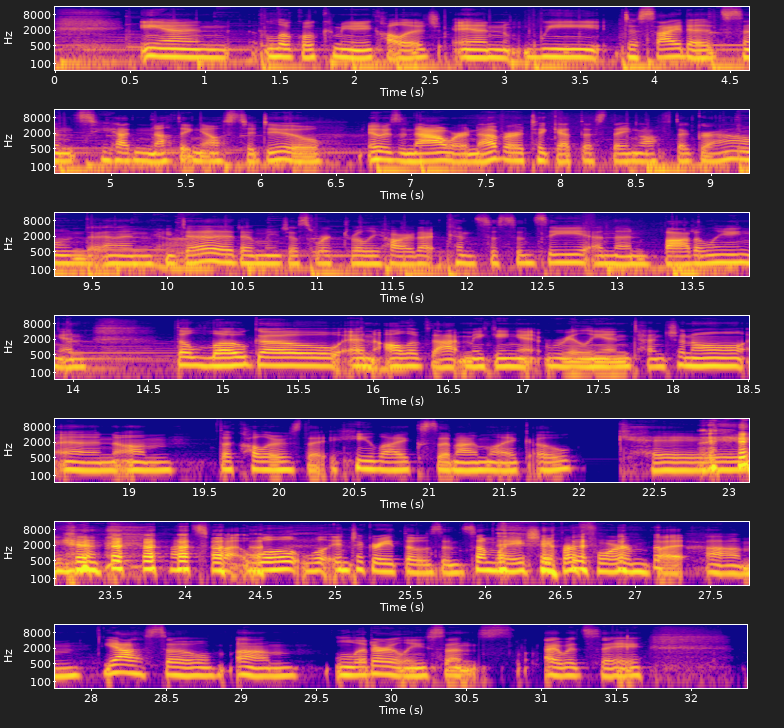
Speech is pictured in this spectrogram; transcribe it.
and local community college and we decided since he had nothing else to do it was now or never to get this thing off the ground and he did and we just worked really hard at consistency and then bottling and the logo and all of that making it really intentional and um, the colors that he likes and i'm like okay. That's fine. We'll we'll integrate those in some way shape or form but um, yeah so um, literally since i would say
